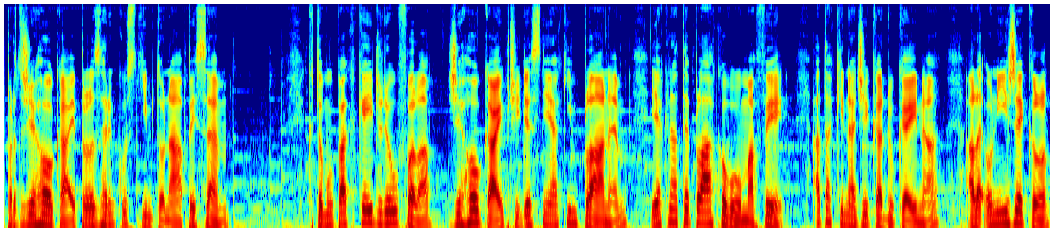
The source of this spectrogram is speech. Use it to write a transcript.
protože Hawkeye pil z hrnku s tímto nápisem. K tomu pak Kate doufala, že Hawkeye přijde s nějakým plánem, jak na teplákovou mafii a taky na Jacka Duquesna, ale on jí řekl,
